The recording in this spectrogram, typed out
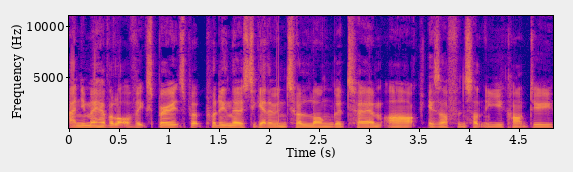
and you may have a lot of experience, but putting those together into a longer term arc is often something you can't do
